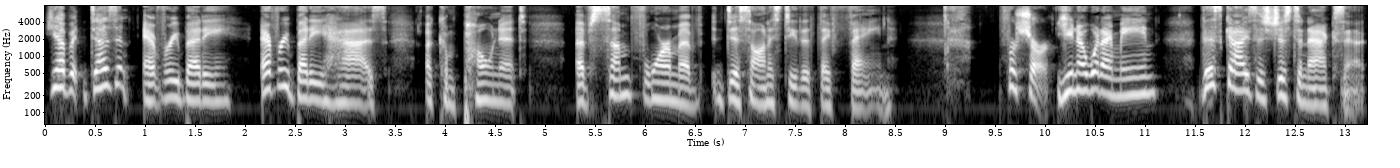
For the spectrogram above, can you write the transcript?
yeah. But doesn't everybody? Everybody has a component of some form of dishonesty that they feign. For sure. You know what I mean? This guy's is just an accent.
